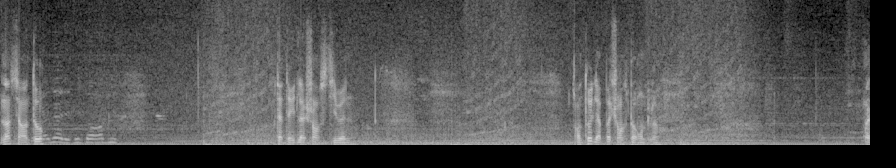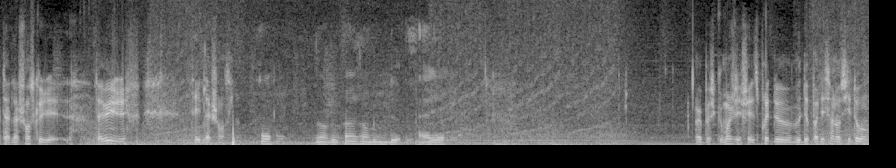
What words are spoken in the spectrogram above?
Non c'est un taux. Putain t'as eu de la chance Steven Anto il a pas de chance par contre là Ouais t'as de la chance que j'ai... T'as vu T'as eu de la chance là J'en veux pas, j'en veux deux. Allez hop. Ouais parce que moi j'ai fait exprès de, de pas descendre aussitôt hein.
